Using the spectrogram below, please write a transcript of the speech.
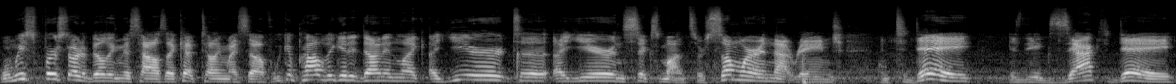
When we first started building this house, I kept telling myself we can probably get it done in like a year to a year and six months, or somewhere in that range. And today is the exact day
